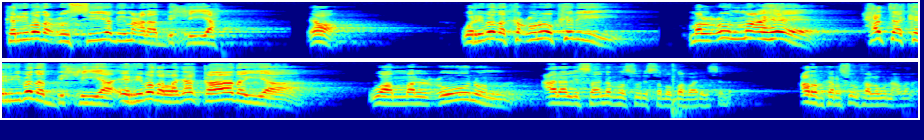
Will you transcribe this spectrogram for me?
ka ribada cunsiiya bimacnaa bixiya. Yaa wa ribada ka cunoo kelii malcuun ma ahee xataa ka ribada bixiya ee ribada laga qaadayaa waa malcuunun calaa lisaani rasuuli sala allahu alay wasalam carabka rasuulkaa lagu nacdalay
